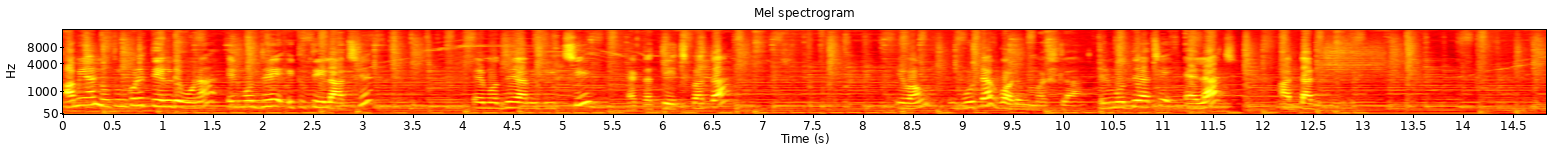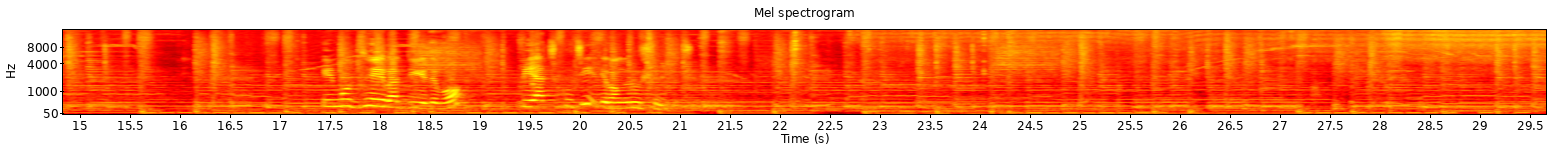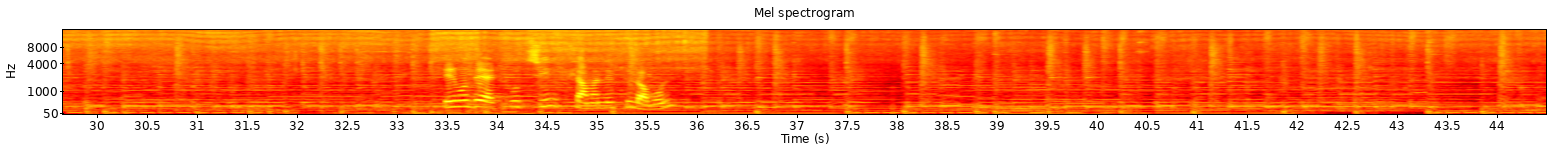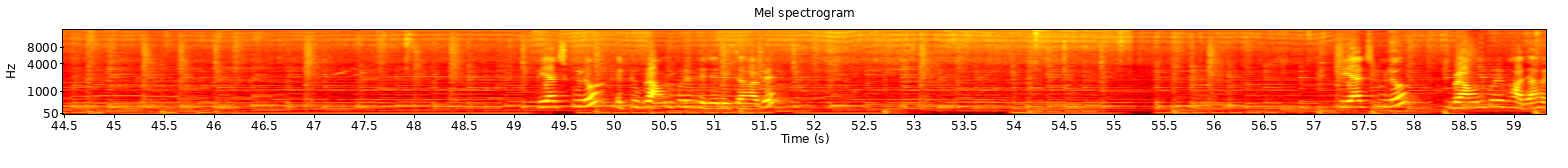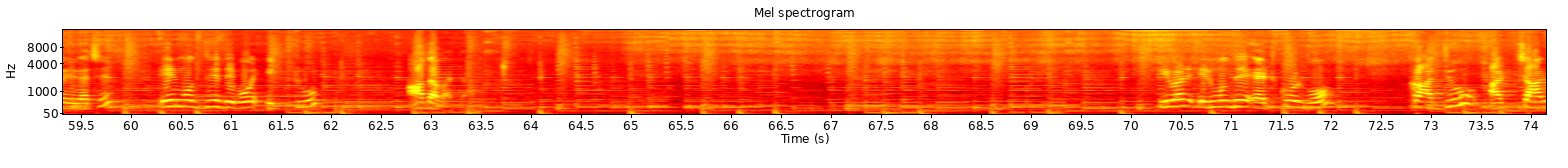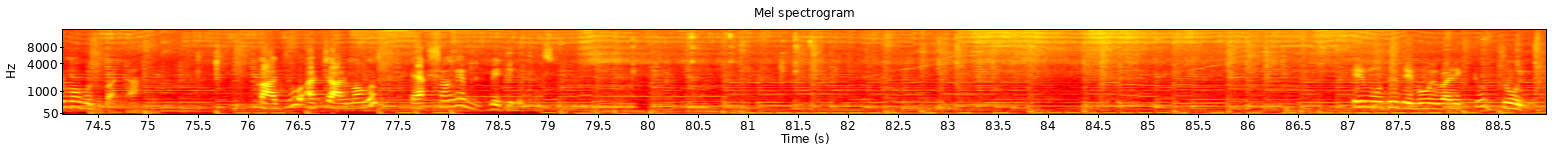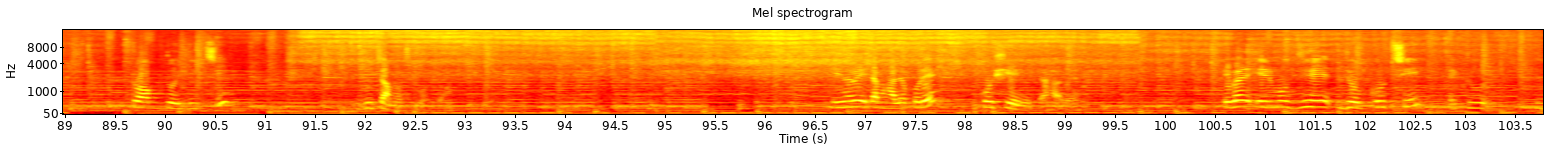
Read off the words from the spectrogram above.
আমি আর নতুন করে তেল দেব না, এর মধ্যে একটু তেল আছে। এর মধ্যে আমি দিচ্ছি একটা তেজপাতা এবং গোটা গরম মশলা। এর মধ্যে আছে এলাচ আর দারুচিনি। এর মধ্যে এবার দিয়ে দেব পেঁয়াজ কুচি এবং রসুন কুচি। এর মধ্যে অ্যাড করছি সামান্য একটু লবণ। পেঁয়াজগুলো একটু ব্রাউন করে ভেজে নিতে হবে। পেঁয়াজগুলো ব্রাউন করে ভাজা হয়ে গেছে। এর মধ্যে দেব একটু আদা বাটা। এবার এর মধ্যে অ্যাড করব কাজু আর চার মগজ বাটা। কাজু আর চার মগজ একসঙ্গে বেটে রেখেছি। এর মধ্যে দেব এবার একটু দই। টক দই দিচ্ছি দু চামচ মতো। এইভাবে এটা ভালো করে কষিয়ে নিতে হবে। এবার এর মধ্যে যোগ করছি একটু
